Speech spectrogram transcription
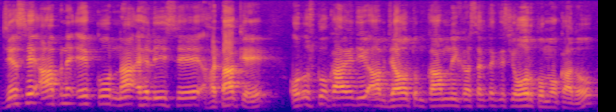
جیسے آپ نے ایک کو نا اہلی سے ہٹا کے اور اس کو کہا کہ جی آپ جاؤ تم کام نہیں کر سکتے کسی اور کو موقع دو۔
